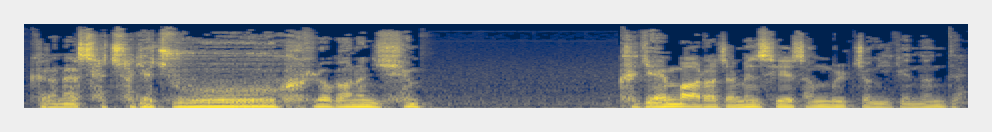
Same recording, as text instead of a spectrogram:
그러나 세차게 쭉 흘러가는 힘, 그게 말하자면 세상 물정이겠는데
